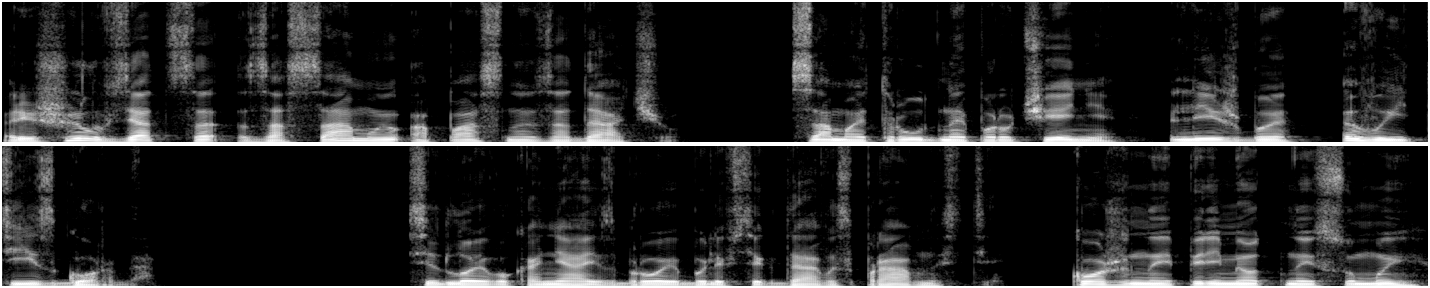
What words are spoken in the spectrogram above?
решил взяться за самую опасную задачу, самое трудное поручение, лишь бы выйти из города. Седло его коня и сброи были всегда в исправности. Кожаные переметные сумы,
